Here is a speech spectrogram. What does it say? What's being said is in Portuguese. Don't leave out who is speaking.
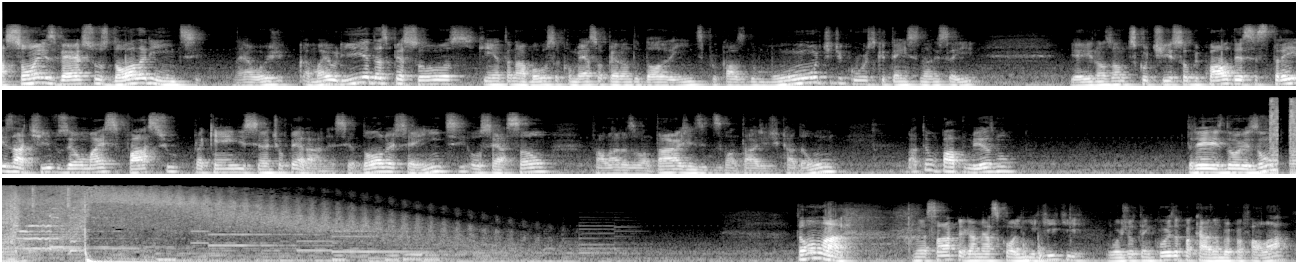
Speaker 1: ações versus dólar e índice. Né? Hoje, a maioria das pessoas que entra na bolsa começa operando dólar e índice por causa do monte de curso que tem ensinando isso aí. E aí nós vamos discutir sobre qual desses três ativos é o mais fácil para quem é iniciante operar, né? Se é dólar, se é índice ou se é ação, falar as vantagens e desvantagens de cada um. Bater um papo mesmo. 3, 2, 1. Então vamos lá. Começar a pegar minhas colinhas aqui, que hoje eu tenho coisa pra caramba para falar.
